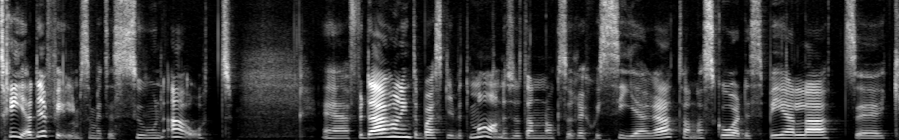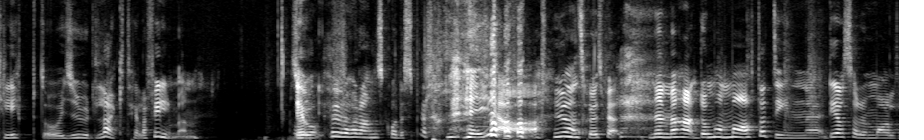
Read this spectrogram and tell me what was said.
tredje film som heter Soon Out. Eh, för där har han inte bara skrivit manus utan han har också regisserat, han har skådespelat, eh, klippt och ljudlagt hela filmen. Så- Hur, hur har han skådespelat? ja, hur han skådespelar. Nej men han, de har matat in, dels har de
